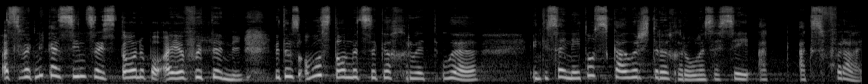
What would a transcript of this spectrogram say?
Asof ek nie kan sien sy staan op haar eie voete nie. Jy weet ons almal staan met sulke groot oë. En toe sy net ons skouers terugrol en sy sê ek ek's vry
